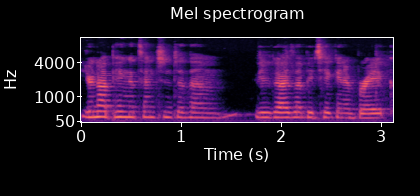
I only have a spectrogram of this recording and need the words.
you're not paying attention to them. You guys might be taking a break.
